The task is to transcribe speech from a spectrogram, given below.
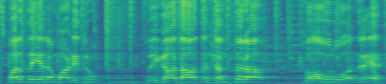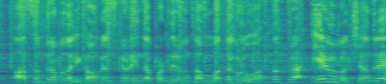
ಸ್ಪರ್ಧೆಯನ್ನು ಮಾಡಿದರು. ಸೊ ಈಗ ಅದಾದ ನಂತರ ಸೊ ಅವರು ಅಂದರೆ ಆ ಸಂದರ್ಭದಲ್ಲಿ ಕಾಂಗ್ರೆಸ್ ಕಡೆಯಿಂದ ಪಡೆದಿರುವಂಥ ಮತಗಳು ಹತ್ತತ್ರ ಏಳು ಲಕ್ಷ ಅಂದರೆ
